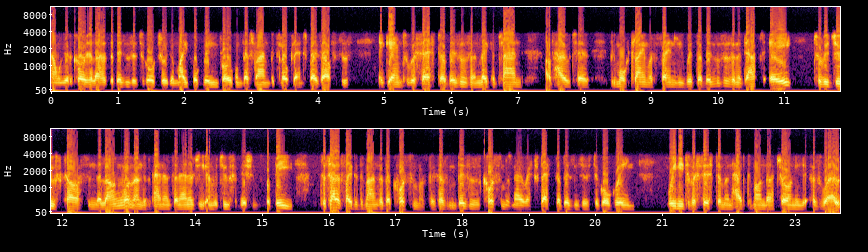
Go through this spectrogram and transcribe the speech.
and we would encourage a lot of the businesses to go through the micro green program that's run with local enterprise offices, again to assess their business and make a plan of how to be more climate friendly with their businesses and adapt A to reduce costs in the long run and the dependence on energy and reduce emissions, but B to satisfy the demands of their customers because business customers now expect their businesses to go green. We need to assist them and help them on that journey as well.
